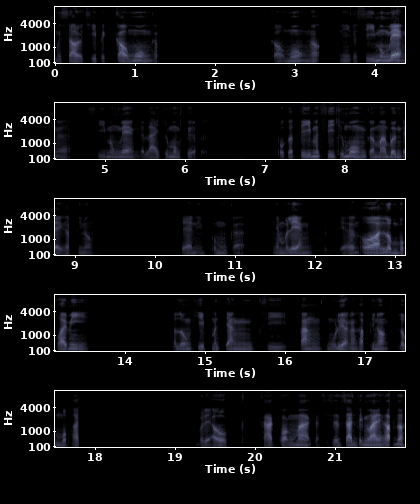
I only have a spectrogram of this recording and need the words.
มือเช้าฉีดไปเก้าโมงครับ เก้าโมงเนาะนี่ก็สี่โมงแรงแล้วสี่โมงแรงก็หลายชั่วโมงเติบปกติมันสี่ชั่วโมงก็มาเบิ่งได้ครับพี่น้องแต่นี่ผมก็ยังมาแรงแต่อ่อนลมบ่ค่อยมีมาลงคลิปมันจังสีฟังหูเรื่องนะครับ พี่น้องลมบ่พัดบ่ได้เอาขากล่องมากกับสิสั้นๆจังน้อยนะครับเนาะ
